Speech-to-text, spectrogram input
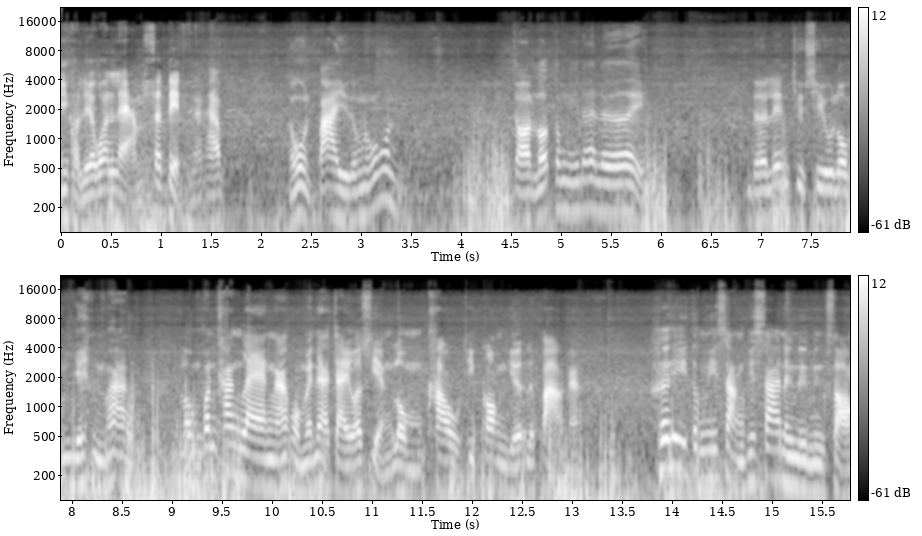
นี้เขาเรียกว่าแหลมเสด็จนะครับนู่นป้ายอยู่ตรงนู้น จอดรถตรงนี้ได้เลย เดินเล่นชิวๆลมเย็นมาก ลมค่อนข้างแรงนะ ผมไม่แน่ใจว่าเสียงลมเข้าที่กล้องเยอะหรือเปล่านะ เฮ้ย ตรงนี้สั่งพิซซ่าหนึ่งหนึ่งหนึ่งสอง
